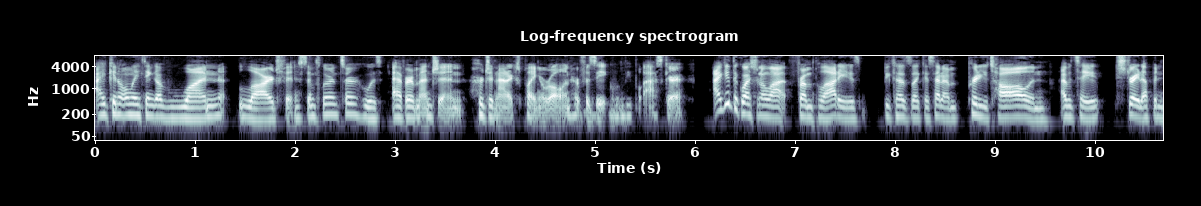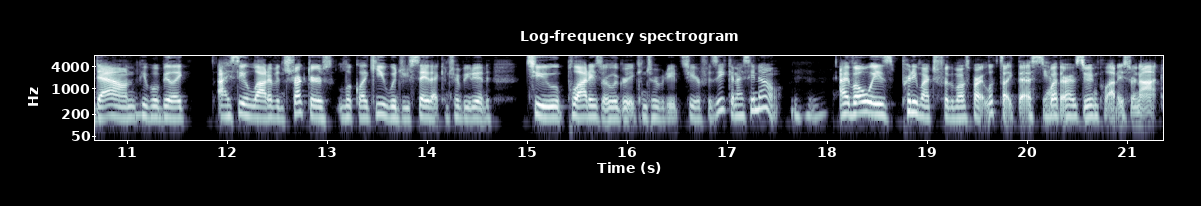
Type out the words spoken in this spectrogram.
I can only think of one large fitness influencer who has ever mentioned her genetics playing a role in her physique when people ask her. I get the question a lot from Pilates because, like I said, I'm pretty tall and I would say straight up and down. People will be like, I see a lot of instructors look like you. Would you say that contributed to Pilates or Lagree contributed to your physique? And I say no. Mhm. I've always pretty much for the most part looked like this, Yeah. whether I was doing Pilates or not,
